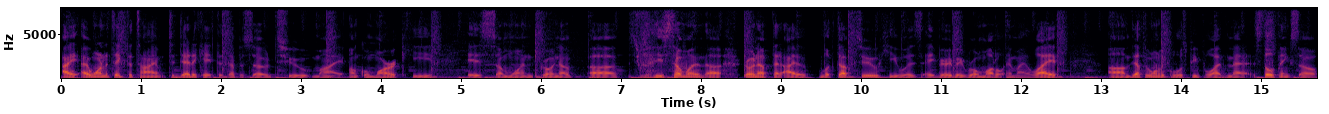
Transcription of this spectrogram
I, I want to take the time to dedicate this episode to my uncle Mark. He is someone growing up. Uh, he's someone uh, growing up that I looked up to. He was a very big role model in my life. Um, definitely one of the coolest people I've met. Still think so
